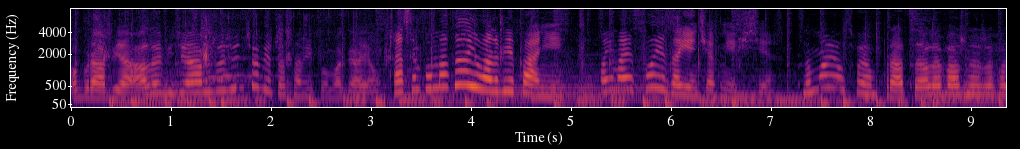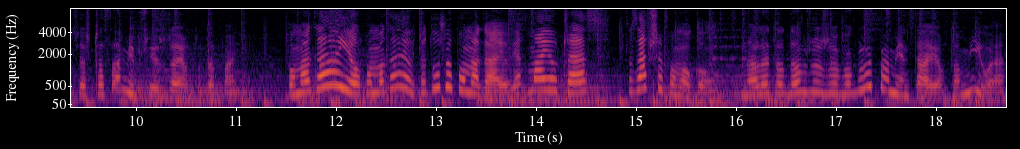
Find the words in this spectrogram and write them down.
obrabia, ale widziałam, że zięciowie czasami pomagają. Czasem pomagają, ale wie pani, oni mają swoje zajęcia w mieście. No mają swoją pracę, ale ważne, że chociaż czasami przyjeżdżają tu do pani. Pomagają, pomagają, to dużo pomagają. Jak mają czas, to zawsze pomogą. No ale to dobrze, że w ogóle pamiętają, to miłe.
